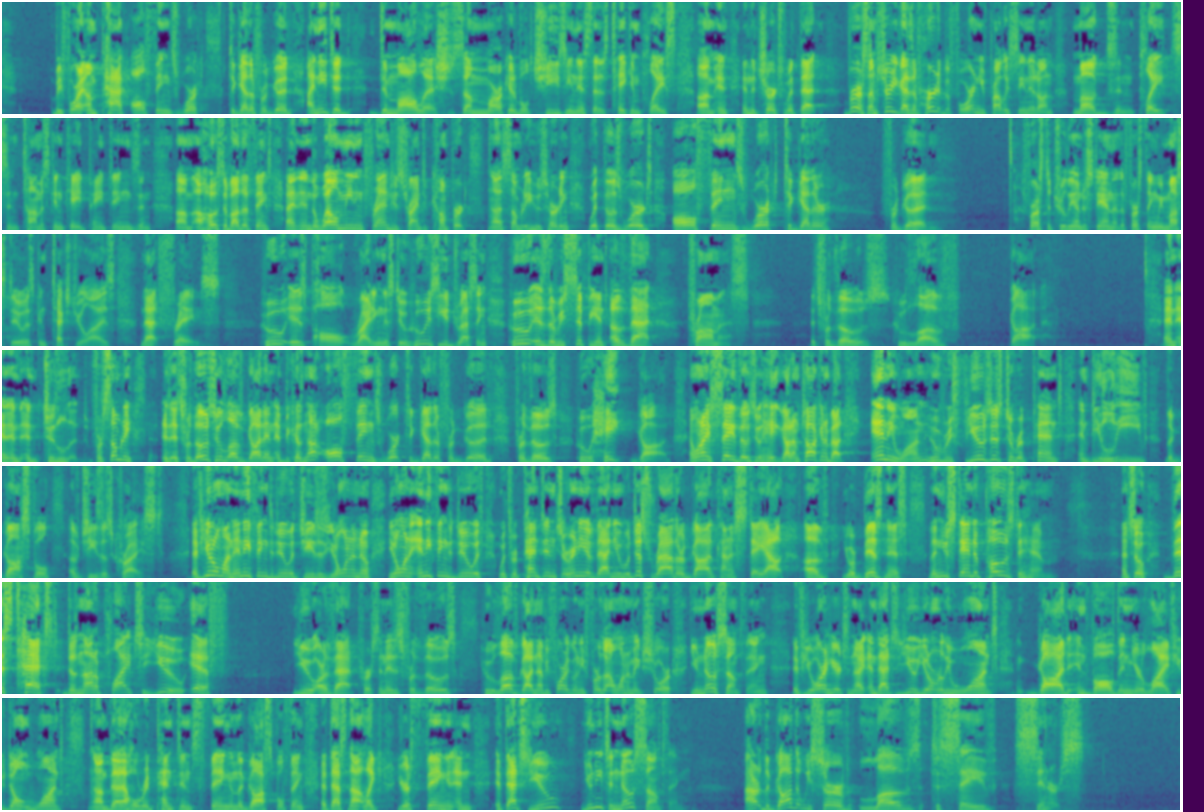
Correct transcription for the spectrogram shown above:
before I unpack all things work together for good, I need to demolish some marketable cheesiness that has taken place um, in, in the church with that verse. I'm sure you guys have heard it before, and you've probably seen it on mugs and plates and Thomas Kinkade paintings and um, a host of other things. And, and the well meaning friend who's trying to comfort uh, somebody who's hurting with those words all things work together for good for us to truly understand that, the first thing we must do is contextualize that phrase. Who is Paul writing this to? Who is he addressing? Who is the recipient of that promise. It's for those who love God. And, and, and to, for somebody, it's for those who love God, and, and because not all things work together for good for those who hate God. And when I say those who hate God, I'm talking about anyone who refuses to repent and believe the gospel of Jesus Christ. If you don't want anything to do with Jesus, you don't want to know, you don't want anything to do with, with repentance or any of that, and you would just rather God kind of stay out of your business, then you stand opposed to him. And so this text does not apply to you if you are that person. It is for those who love God. Now, before I go any further, I want to make sure you know something if you are here tonight and that's you, you don't really want God involved in your life. You don't want um, that whole repentance thing and the gospel thing. If that's not like your thing, and, and if that's you, you need to know something. Our, the God that we serve loves to save sinners.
